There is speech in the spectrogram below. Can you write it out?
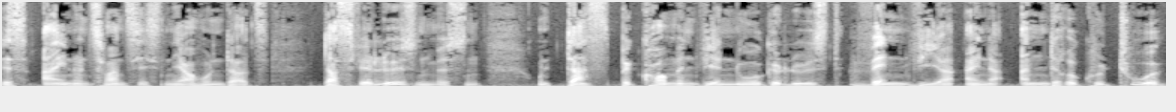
des 21. Jahrhunderts, das wir lösen müssen. Und das bekommen wir nur gelöst, wenn wir eine andere Kultur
